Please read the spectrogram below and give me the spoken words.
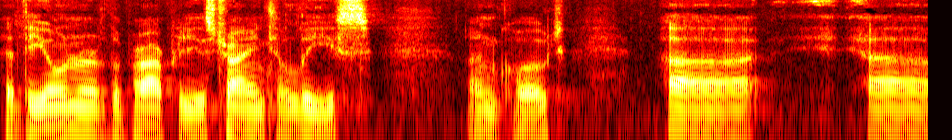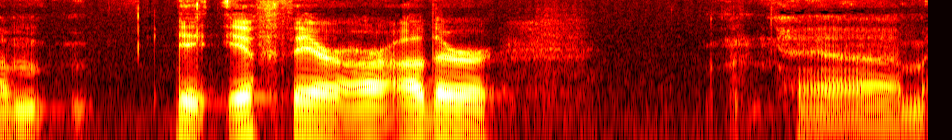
that the owner of the property is trying to lease, unquote. Uh, um, If there are other, um,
